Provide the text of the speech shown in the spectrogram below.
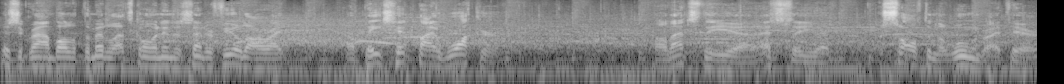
This is a ground ball up the middle. That's going into center field. All right. A base hit by Walker. Well, that's the uh, that's the uh, salt in the wound right there.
